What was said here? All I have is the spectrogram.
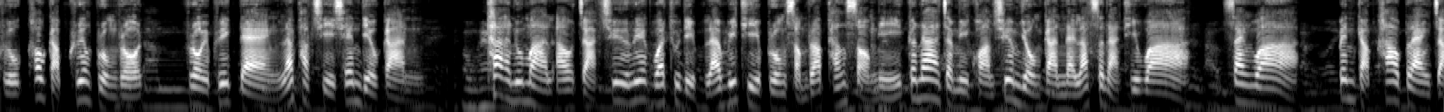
คลุกเข้ากับเครื่องปรุงรสโรยพริกแดงและผักชีเช่นเดียวกัน ถ้าอนุมานเอาจากชื่อเรียกวัตถุดิบและวิธีปรุงสำหรับทั้งสองนี้ก็น่าจะมีความเชื่อมโยงกันในลักษณะที่ว่า แซงว่า เป็นกับข้าวแปลงจ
